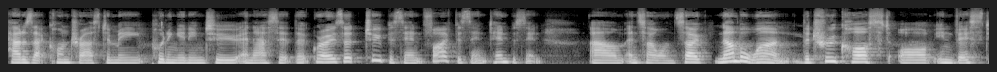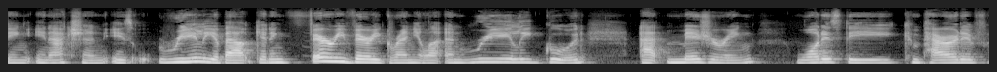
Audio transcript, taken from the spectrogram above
how does that contrast to me putting it into an asset that grows at 2%, 5%, 10%? Um, and so on. So, number one, the true cost of investing in action is really about getting very, very granular and really good at measuring what is the comparative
